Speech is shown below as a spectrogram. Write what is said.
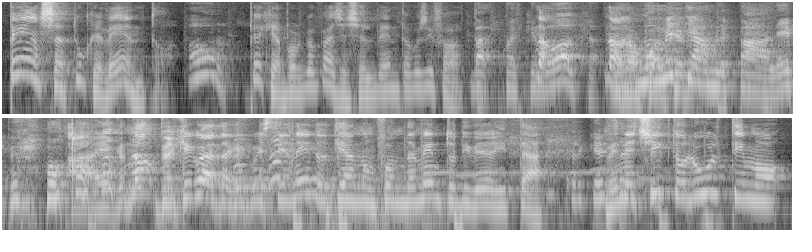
Pensa tu che vento. Oh, Perché a Borgo Pace c'è il vento così forte? beh, qualche No, volta. no, No, no, non qualche- mettiamo le pale, però. Ah, ecco, no, perché guarda che questi aneddoti hanno un fondamento di verità. Perché Ve ne se- cito l'ultimo.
